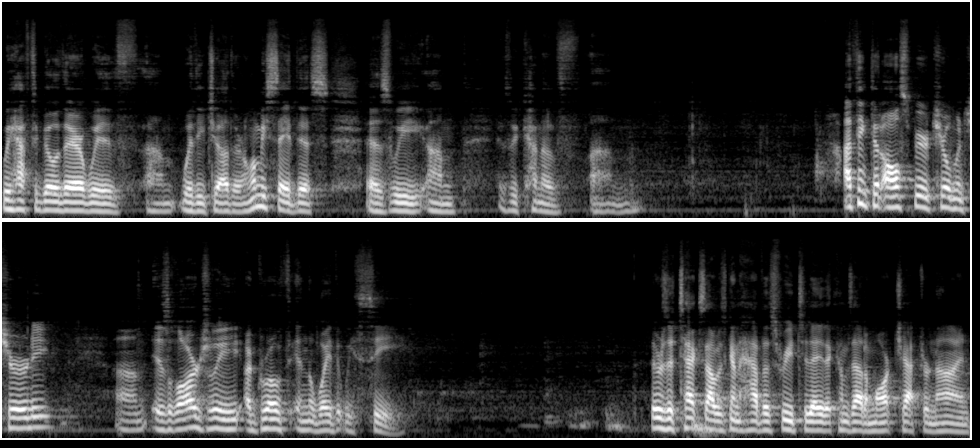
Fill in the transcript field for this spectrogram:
we have to go there with, um, with each other. And let me say this as we, um, as we kind of. Um, I think that all spiritual maturity um, is largely a growth in the way that we see. There's a text I was going to have us read today that comes out of Mark chapter 9,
